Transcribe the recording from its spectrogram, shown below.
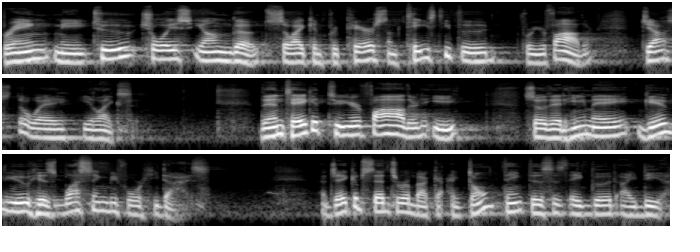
Bring me two choice young goats so I can prepare some tasty food for your father, just the way he likes it. Then take it to your father to eat so that he may give you his blessing before he dies. Now, Jacob said to Rebekah, I don't think this is a good idea.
